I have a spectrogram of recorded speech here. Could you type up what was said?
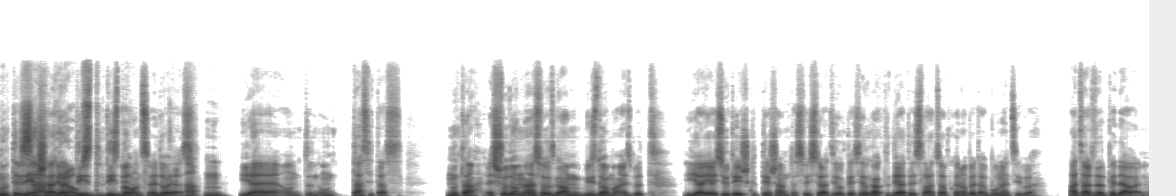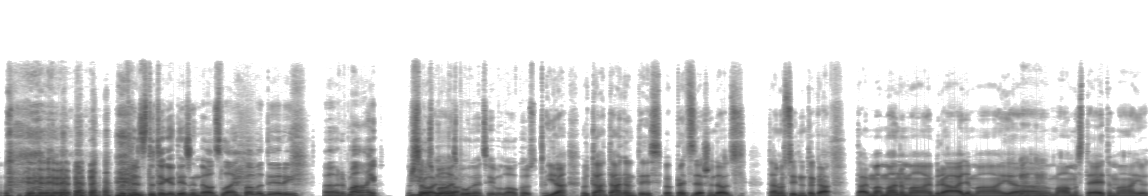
nu tev ir iekšā tā di disbalans veidojās. Ah, mm. Jā, jā, un, un tas ir tas. Nu tā, es šo domu neesmu līdz galam izdomājis, bet, ja, ja es jutīšu, ka tiešām tas viss varētu ilgties ilgāk, tad jā, tas lēca apkārt nopietnāk būvniecībā. Atvērts darba piedāvājumu. bet redz, tu tagad diezgan daudz laika pavadi arī ar māju. Ar jā, mājas būvniecību laukos. jā, nu tā, tā gan es precizēšu nedaudz. Tā nosīt, nu, tā, kā, tā ir ma mana māja, brāļa māja, mm. -hmm. mammas, tēta māja.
